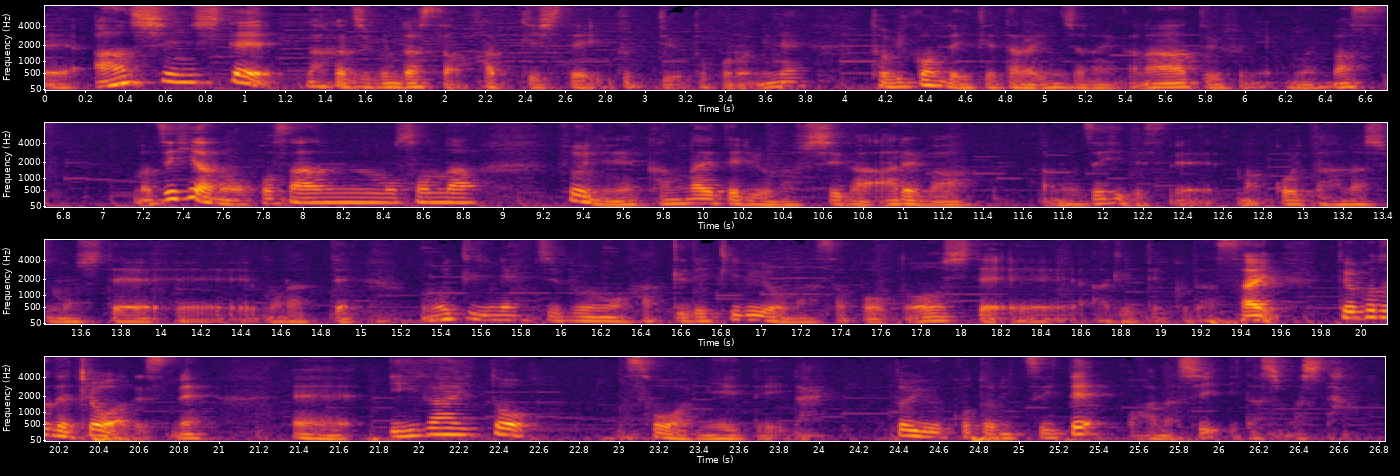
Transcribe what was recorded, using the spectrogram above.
えー、安心してなんか自分らしさを発揮していくっていうところにね飛び込んでいけたらいいんじゃないかなというふうに思います、まあ、ぜひあのお子さんもそんな風にね考えてるような節があればあのぜひですね、まあ、こういった話もして、えー、もらって思いっきりね自分を発揮できるようなサポートをしてあ、えー、げてください。ということで今日はですね、えー、意外とそうは見えていないということについてお話しいたしました。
